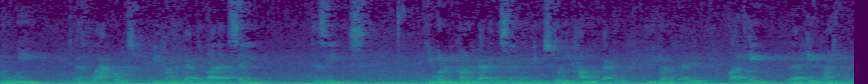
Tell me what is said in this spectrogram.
when we, as black folks, become infected by that same disease? You wouldn't become infected the same way, but you still become infected. You become infected by hate. That hate comes from different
